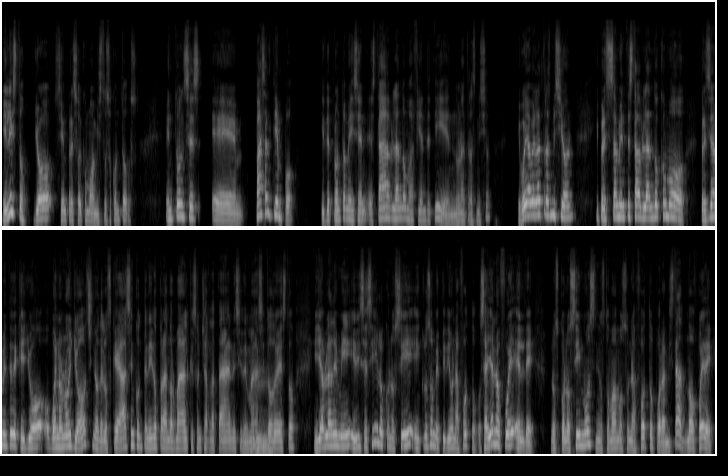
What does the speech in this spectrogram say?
Y listo, yo siempre soy como amistoso con todos. Entonces, eh, pasa el tiempo y de pronto me dicen, está hablando Mafián de ti en una transmisión. Y voy a ver la transmisión y precisamente está hablando como precisamente de que yo, bueno, no yo, sino de los que hacen contenido paranormal, que son charlatanes y demás y mm. todo esto, y habla de mí y dice, sí, lo conocí, e incluso me pidió una foto. O sea, ya no fue el de nos conocimos y nos tomamos una foto por amistad, no, fue de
